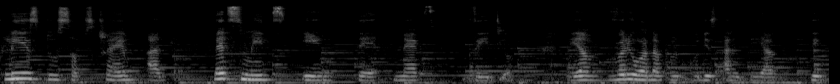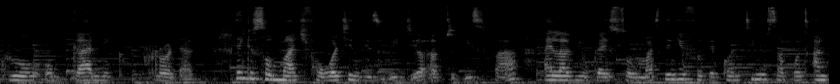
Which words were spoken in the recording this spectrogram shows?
please do subscribe and let's meet in the next video. They are very wonderful goodies and they are they grow organic products thank you so much for watching this video up to this far. I love you guys so much. Thank you for the continued support and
